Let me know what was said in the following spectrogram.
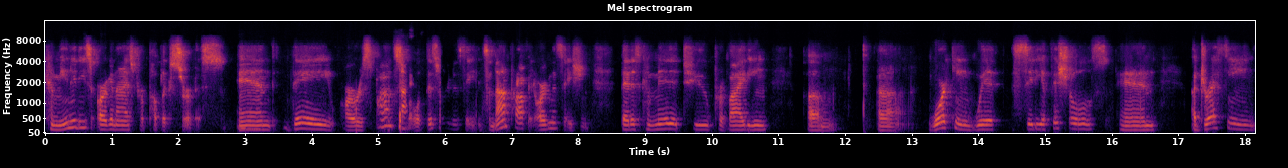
Communities Organized for Public Service. And they are responsible. This organization, it's a nonprofit organization that is committed to providing, um, uh, working with city officials and addressing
